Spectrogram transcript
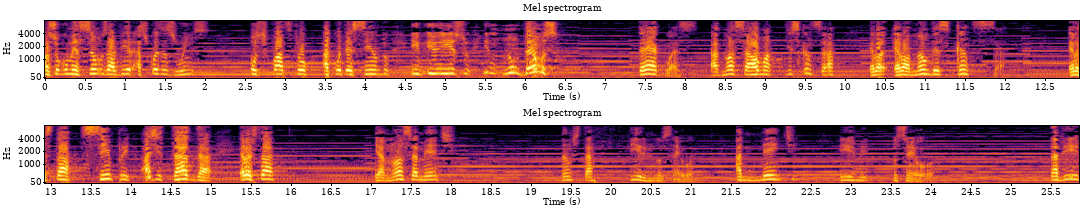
Nós só começamos a ver as coisas ruins, os fatos estão acontecendo, e, e isso, e não damos tréguas, a nossa alma descansar. Ela, ela não descansa. Ela está sempre agitada. Ela está. E a nossa mente não está firme no Senhor. A mente firme no Senhor. Davi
